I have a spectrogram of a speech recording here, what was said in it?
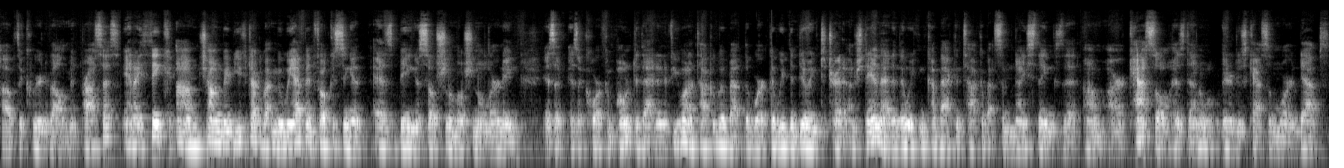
of the career development process. And I think, um, Chong, maybe you could talk about, I mean, we have been focusing it as being a social emotional learning as a, as a core component to that. And if you want to talk a little bit about the work that we've been doing to try to understand that, and then we can come back and talk about some nice things that um, our CASEL has done. We'll introduce CASEL more in depth.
